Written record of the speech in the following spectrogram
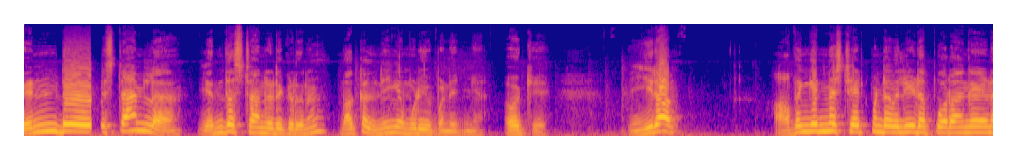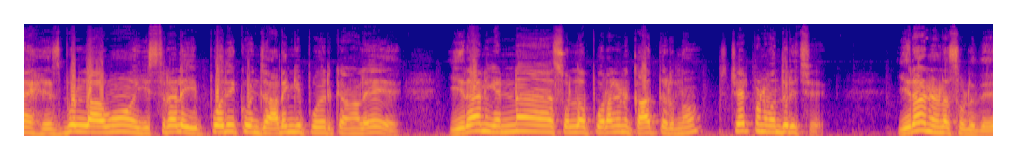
ரெண்டு ஸ்டாண்டில் எந்த ஸ்டாண்ட் எடுக்கிறதுன்னு மக்கள் நீங்கள் முடிவு பண்ணிக்கங்க. ஓகே ஈரான் அவங்க என்ன ஸ்டேட்மெண்ட்டை வெளியிட போகிறாங்க ஏன்னா ஹெஸ்புல்லாவும் இஸ்ரேலை இப்போதைக்கு கொஞ்சம் அடங்கி போயிருக்காங்களே. ஈரான் என்ன சொல்ல போகிறாங்கன்னு காத்திருந்தோம். ஸ்டேட்மெண்ட் வந்துருச்சு. ஈரான் என்ன சொல்லுது?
